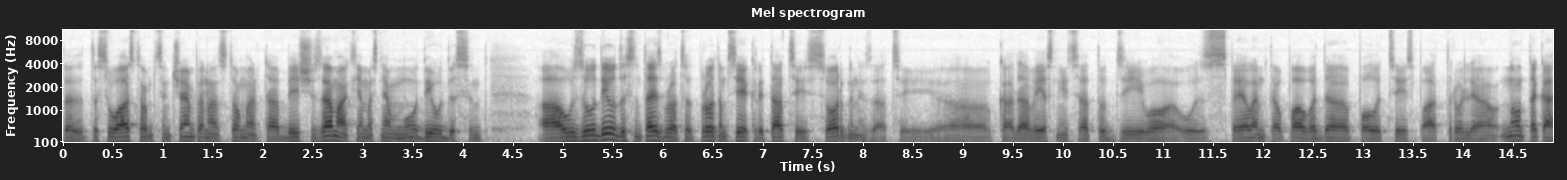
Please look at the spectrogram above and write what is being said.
Tas U-18 čempionāts tomēr bija zemāks, ja mēs ņemam U-20. Uz U-20 aizbraucot, protams, iekrita acīs organizācija. Kādā viesnīcā tu dzīvo, uz spēlēm tev pavada policijas patruļa. Nu, tā,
